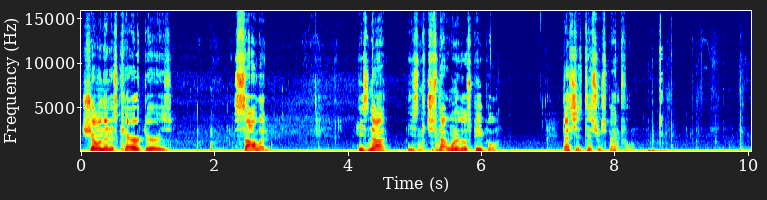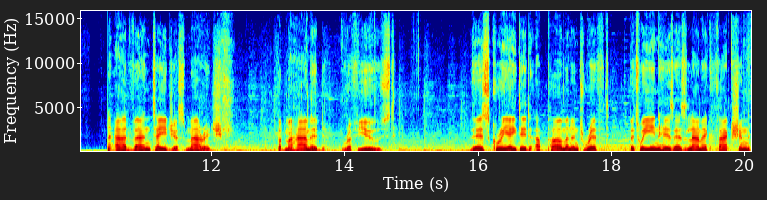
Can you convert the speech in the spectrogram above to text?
shown that his character is solid? He's not He's just not one of those people. That's just disrespectful. An advantageous marriage, but Muhammad refused. This created a permanent rift between his Islamic faction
